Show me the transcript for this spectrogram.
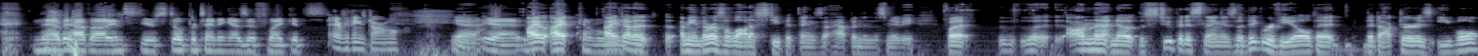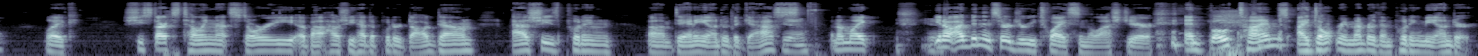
And they have the audience, you're still pretending as if like it's Everything's normal. yeah. yeah, I, I, kind of. I gotta. I mean, there was a lot of stupid things that happened in this movie, but the, on that note, the stupidest thing is the big reveal that the Doctor is evil. Like, she starts telling that story about how she had to put her dog down as she's putting um, Danny under the gas, Yeah. and I'm like. Yeah. You know, I've been in surgery twice in the last year, and both times I don't remember them putting me under.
